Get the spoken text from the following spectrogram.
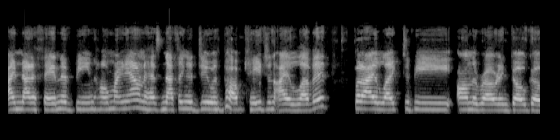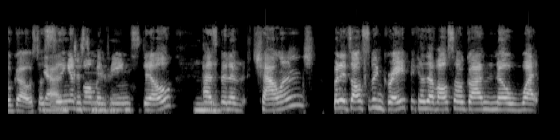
I'm not a fan of being home right now, and it has nothing to do with Bobcaygeon, and I love it, but I like to be on the road and go, go, go. So yeah, sitting at home moving. and being still mm-hmm. has been a challenge, but it's also been great because I've also gotten to know what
